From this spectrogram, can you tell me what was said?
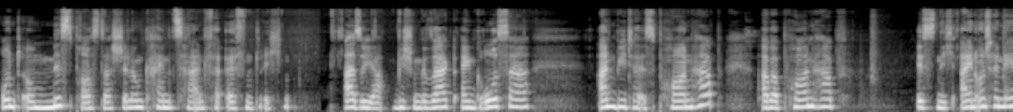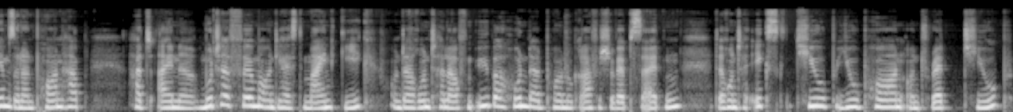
rund um Missbrauchsdarstellung keine Zahlen veröffentlichten. Also ja, wie schon gesagt, ein großer Anbieter ist Pornhub, aber Pornhub ist nicht ein Unternehmen, sondern Pornhub hat eine Mutterfirma und die heißt MindGeek und darunter laufen über 100 pornografische Webseiten, darunter Xtube, YouPorn und RedTube.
